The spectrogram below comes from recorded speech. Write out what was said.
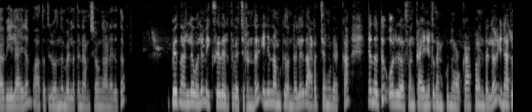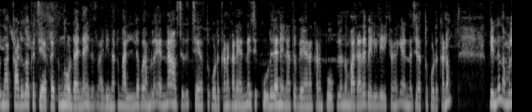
തവിയിലായാലും പാത്രത്തിലൊന്നും വെള്ളത്തിന്റെ അംശവും കാണരുത്. ഇപ്പോൾ ഇത് നല്ലപോലെ മിക്സ് ചെയ്ത് എടുത്ത് വെച്ചിട്ടുണ്ട്. ഇനി നമുക്ക് ഉണ്ടല്ലോ ഇത് അടച്ചങ്ങ് വെക്കാം. എന്നിട്ട് ഒരു ദിവസം കഴിഞ്ഞിട്ട് നമുക്ക് നോക്കാം. അപ്പോൾ ഉണ്ടല്ലോ ഇതിനകത്ത് നിന്ന് ആ കടുകൊക്കെ ചേർത്തേക്കുന്നതുകൊണ്ട് തന്നെ ഇത് സൈഡിൽ നിന്നൊക്കെ നല്ലപോലെ നമ്മൾ എണ്ണ ആവശ്യത്തിൽ ചേർത്ത് കൊടുക്കണം. കാരണം എണ്ണ വെച്ച് കൂടുതൽ തന്നെ ഇതിനകത്ത് വേണം. കാരണം പൂപ്പിലൊന്നും വരാതെ വെളിയിലിരിക്കണമെങ്കിൽ എണ്ണ ചേർത്ത് കൊടുക്കണം. പിന്നെ നമ്മൾ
